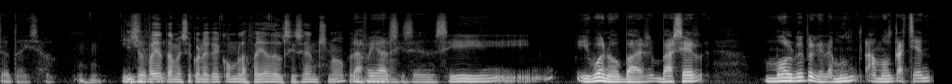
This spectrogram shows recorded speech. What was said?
tot això. Uh -huh. I aquesta falla també se conegué com la falla dels 600, no? Per la falla dels 600, sí. I, i bueno, va, va ser molt bé perquè damunt a molta gent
